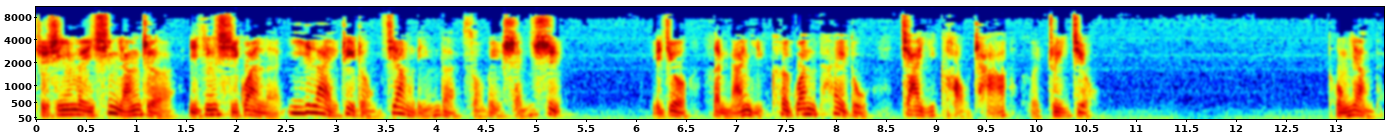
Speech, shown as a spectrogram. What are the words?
只是因为信仰者已经习惯了依赖这种降临的所谓神事，也就很难以客观的态度加以考察和追究。同样的，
